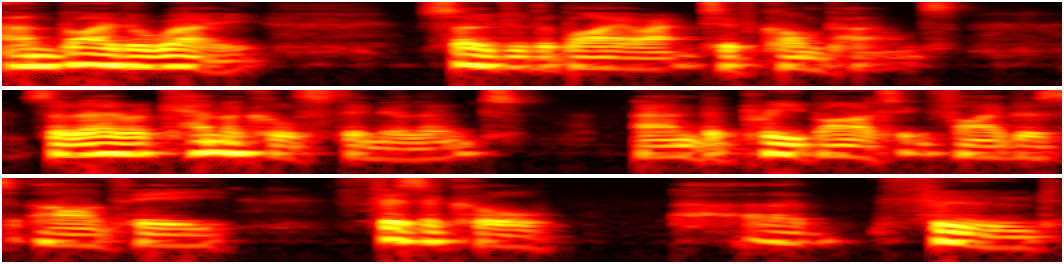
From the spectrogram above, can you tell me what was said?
And by the way so do the bioactive compounds. So they're a chemical stimulant, and the prebiotic fibers are the physical uh, food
